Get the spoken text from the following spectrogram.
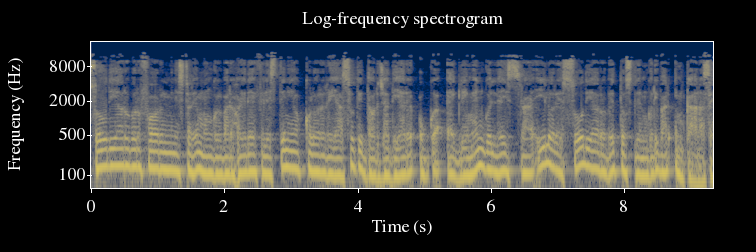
সৌদি আরবের ফরেন মিনিস্টারে মঙ্গলবার হয়ে ফিলিস্তিনীসকলৰ ৰিয়াচতি দৰ্জা দিয়াৰে অজ্ঞ এগ্ৰিমেণ্ট গলে ইছৰাইলৰে সৌদি আৰবে তছলিম কৰিবাৰ ইমকান আছে।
